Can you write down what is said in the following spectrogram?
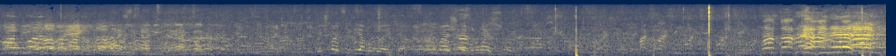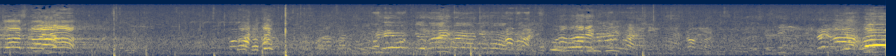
Vai, dois já. Um mais outro, um mais um. Carrineiro! Correu, que vai animar! Vem lá!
